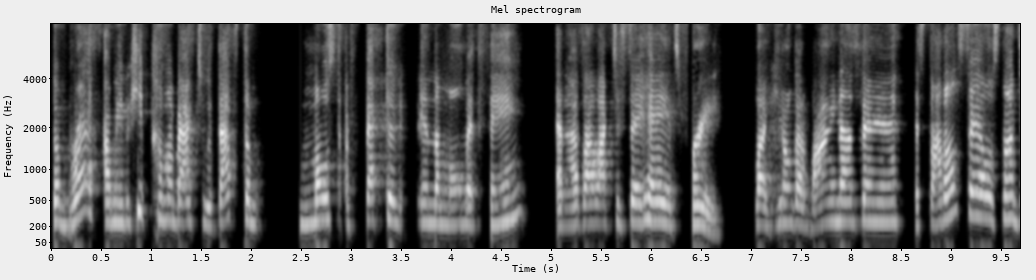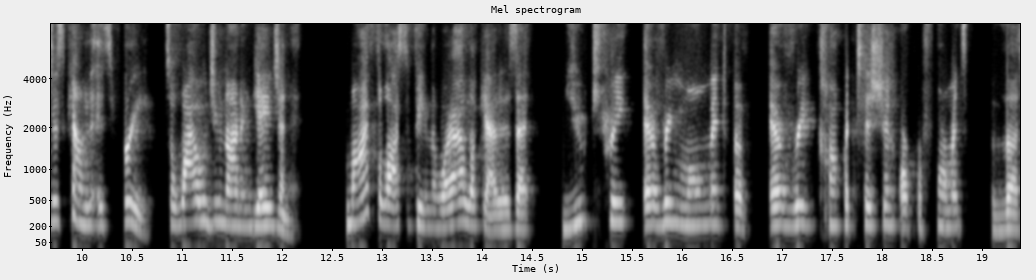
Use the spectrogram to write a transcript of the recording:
the breath i mean we keep coming back to it. That's the most effective in the moment thing and as i like to say hey it's free like you don't got to buy nothing. It's not on sale. It's not discounted. It's free. So why would you not engage in it? My philosophy and the way I look at it is that you treat every moment of every competition or performance the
